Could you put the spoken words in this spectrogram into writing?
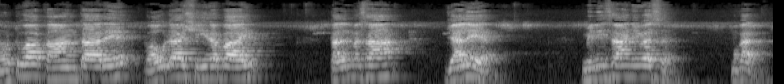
ඔටුවා කාන්තාරය වවුලා ශීරබායි තල්මසා ජලය මිනිසා නිවස මොකක්ද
